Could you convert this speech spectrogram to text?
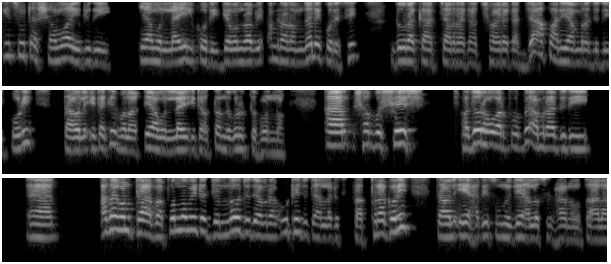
কিছুটা সময় যদি ইয়ামুল লাইল করি যেমন ভাবে আমরা রমজানে করেছি, দু রাকাত, চার রাকাত, ছয় রাকাত, যা পারি আমরা যদি পড়ি, তাহলে এটাকে বলা কিয়ামুল লাইল এটা অত্যন্ত গুরুত্বপূর্ণ। আর সর্বশেষ হজর হওয়ার পূর্বে আমরা যদি আধা ঘণ্টা বা পনেরো মিনিটের জন্য যদি আমরা উঠে যদি আল্লাহর কাছে প্রার্থনা করি, তাহলে এই হাদিস অনুযায়ী আল্লাহ সুবহানাহু ওয়া তাআলা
